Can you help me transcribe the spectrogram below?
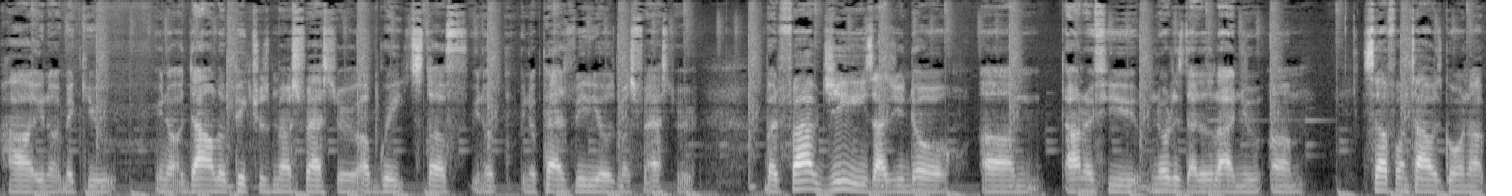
how, you know, make you, you know, download pictures much faster, upgrade stuff, you know, you know, pass videos much faster. But 5Gs, as you know, um, I don't know if you noticed that there's a lot of new um, cell phone towers going up.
